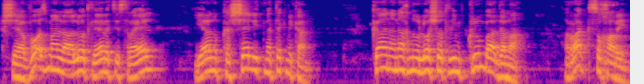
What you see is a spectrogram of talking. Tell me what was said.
כשיבוא הזמן לעלות לארץ ישראל, יהיה לנו קשה להתנתק מכאן. כאן אנחנו לא שותלים כלום באדמה, רק סוחרים.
